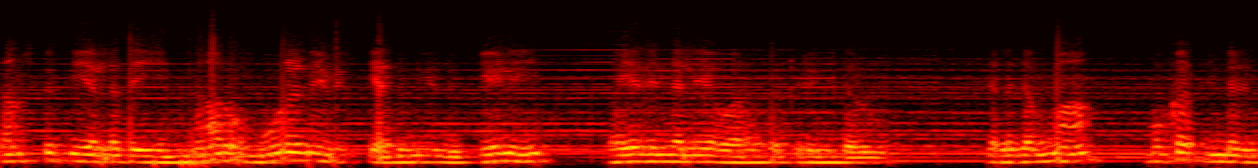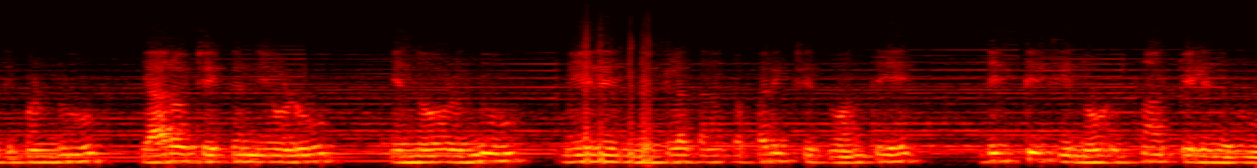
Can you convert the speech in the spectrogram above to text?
ಸಂಸ್ಕೃತಿಯಲ್ಲದೆ ಇನ್ನಾರೋ ಮೂರನೇ ವ್ಯಕ್ತಿಯ ಧ್ವನಿಯನ್ನು ಕೇಳಿ ಭಯದಿಂದಲೇ ಹೊರಗೆ ತಿರುಗಿದರು. ಜಲಜಮ್ಮ ಮುಖ ಸಿಂಡರಿಸಿಕೊಂಡು ಯಾರೋ ಚೈತನ್ಯವಳು? ಎನ್ನುವಳನ್ನು ಮೇಲಿನಿಂದ ಕೆಳ ತನಕ ಪರೀಕ್ಷಿಸುವಂತೆ ದಿಟ್ಟಿಸಿ ನೋಡುತ್ತಾ ಕೇಳಿದರು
